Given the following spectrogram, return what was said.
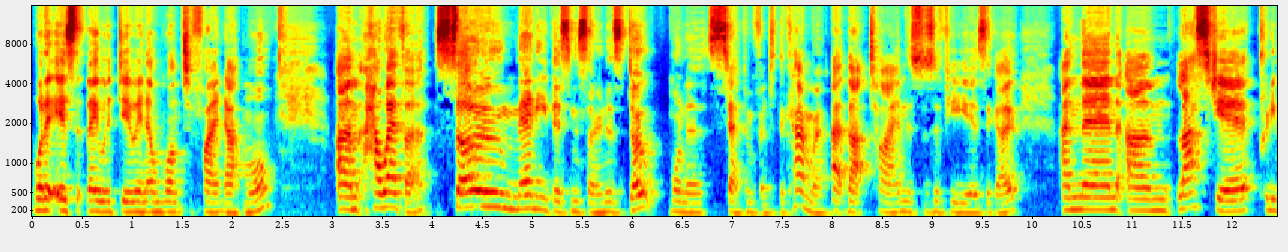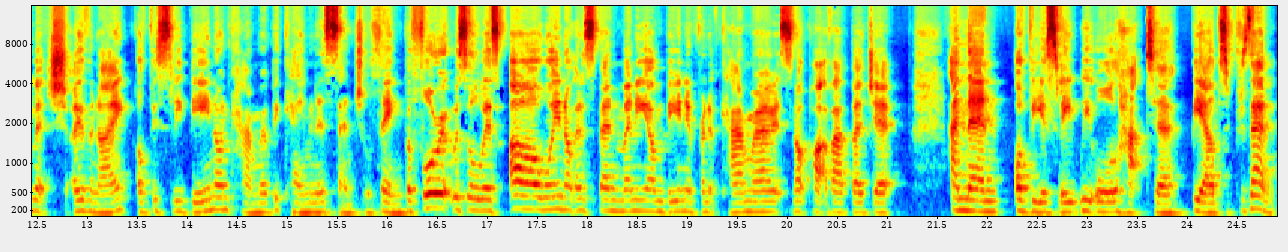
what it is that they were doing and want to find out more. Um, however, so many business owners don't want to step in front of the camera at that time. This was a few years ago. And then um, last year, pretty much overnight, obviously being on camera became an essential thing. Before it was always, oh, you're not going to spend money on being in front of camera. It's not part of our budget. And then obviously we all had to be able to present.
